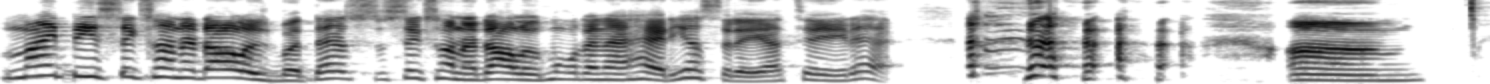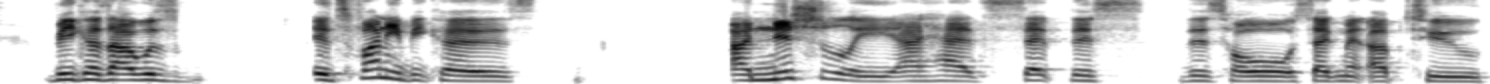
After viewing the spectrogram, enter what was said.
might be six hundred dollars, but that's six hundred dollars more than I had yesterday. I tell you that. um, because I was. It's funny because initially I had set this this whole segment up to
